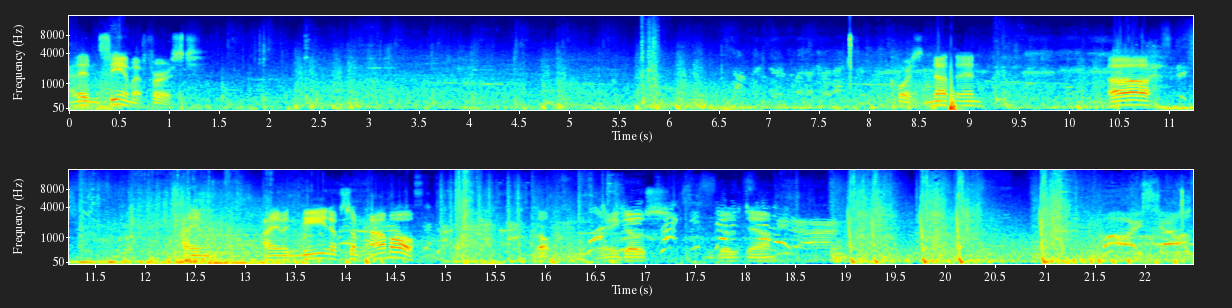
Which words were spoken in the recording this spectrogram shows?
I didn't see him at first. Of course, nothing. Uh, I am, I am in need of some ammo. Oh, there he goes. He goes down. I shall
